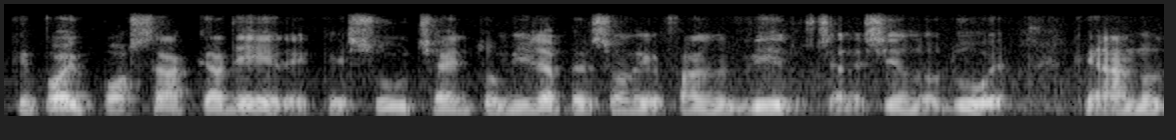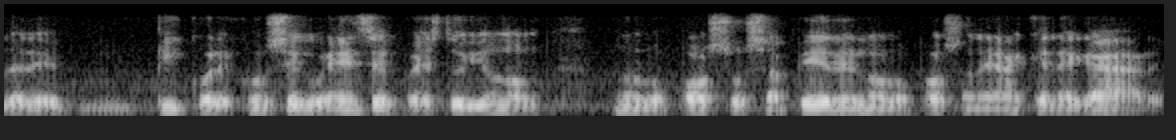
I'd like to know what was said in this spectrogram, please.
Che poi possa accadere che su 100.000 persone che fanno il virus ce ne siano due che hanno delle piccole conseguenze, questo io non, non lo posso sapere, non lo posso neanche negare,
